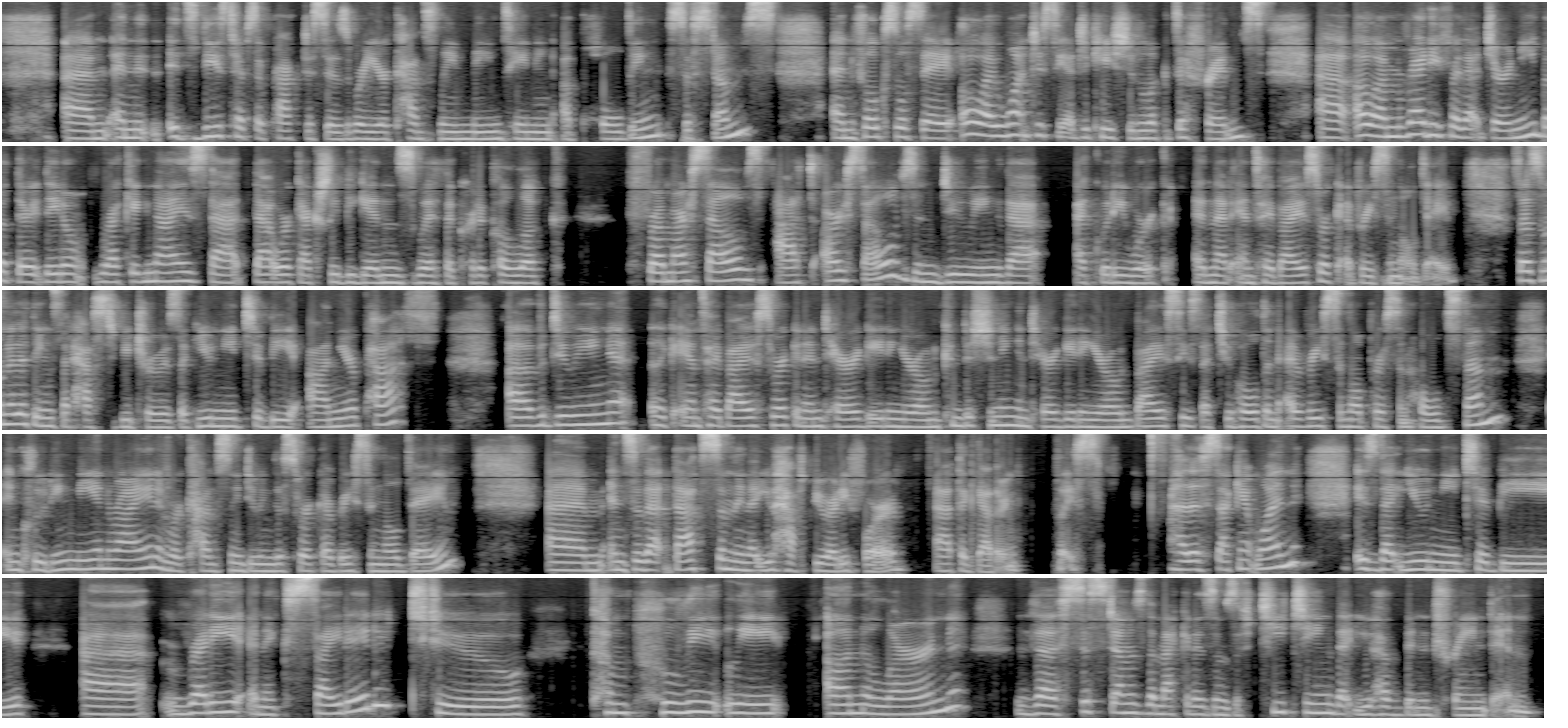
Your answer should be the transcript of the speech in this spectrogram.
Um, and it's these types of practices where you're constantly maintaining, upholding systems. And folks will say, Oh, I want to see education look different. Uh, oh, I'm ready for that journey, but they don't recognize that that work actually begins with a critical look from ourselves at ourselves and doing that equity work and that anti-bias work every single day. So that's one of the things that has to be true is like you need to be on your path of doing like anti-bias work and interrogating your own conditioning, interrogating your own biases that you hold and every single person holds them, including me and Ryan and we're constantly doing this work every single day. Um, and so that that's something that you have to be ready for at the gathering place. Uh, the second one is that you need to be uh, ready and excited to completely unlearn the systems, the mechanisms of teaching that you have been trained in.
